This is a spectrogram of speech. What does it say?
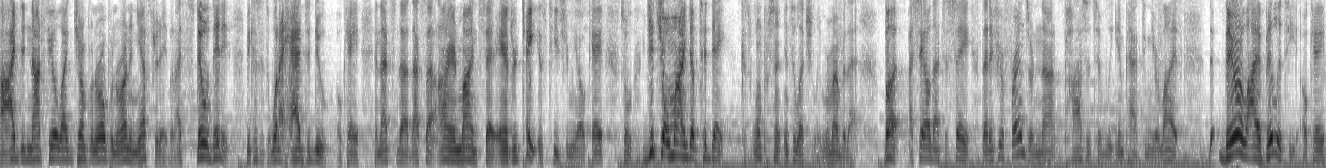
I did not feel like jumping rope and running yesterday, but I still did it because it's what I had to do, okay? And that's that that's that iron mindset Andrew Tate is teaching me, okay? So get your mind up today because 1% intellectually, remember that. But I say all that to say that if your friends are not positively impacting your life, they're a liability, okay?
